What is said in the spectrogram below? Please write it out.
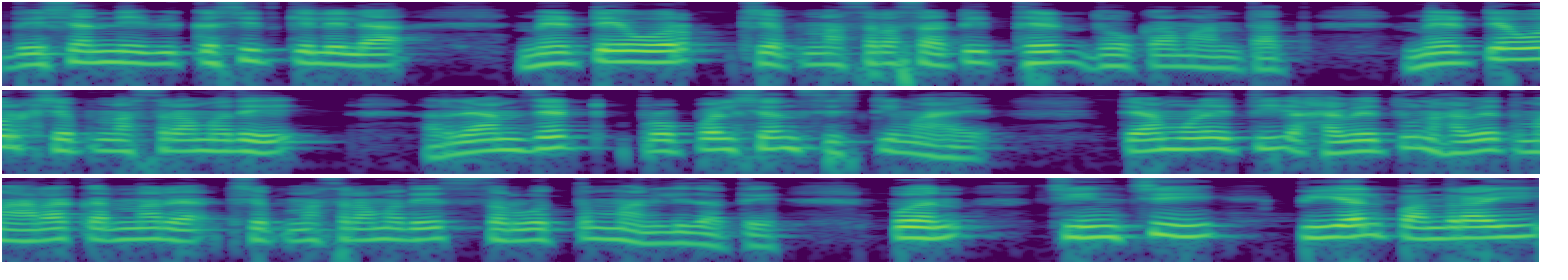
देशांनी विकसित केलेल्या मेटेओर क्षेपणास्त्रासाठी थेट धोका मानतात. मेटेओर क्षेपणास्त्रामध्ये रॅमजेट प्रोपल्शन सिस्टीम आहे. त्यामुळे ती हवेतून हवेत मारा करणाऱ्या क्षेपणास्त्रामध्ये सर्वोत्तम मानली जाते. पण चीनची पी एल पंधरा ई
